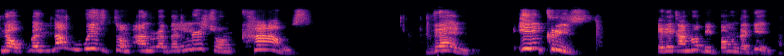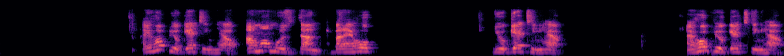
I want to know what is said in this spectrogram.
Now, when that wisdom and revelation comes, then increase, it cannot be bound again. I hope you're getting help. I'm almost done, but I hope you're getting help. I hope you're getting help.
